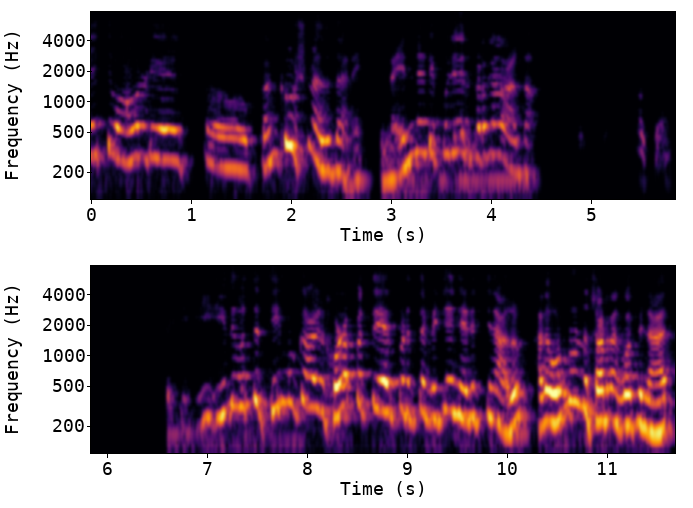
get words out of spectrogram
நேற்று அவருடைய கன்க்ளூஷன் அதுதானே. என்னுடைய புரிதல் பிரகாரம் அதுதான். இது வந்து திமுகவில் குழப்பத்தை ஏற்படுத்த விஜய் நடத்தினாலும் அதை ஒண்ணு சொல்றேன் கோபிநாத்.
